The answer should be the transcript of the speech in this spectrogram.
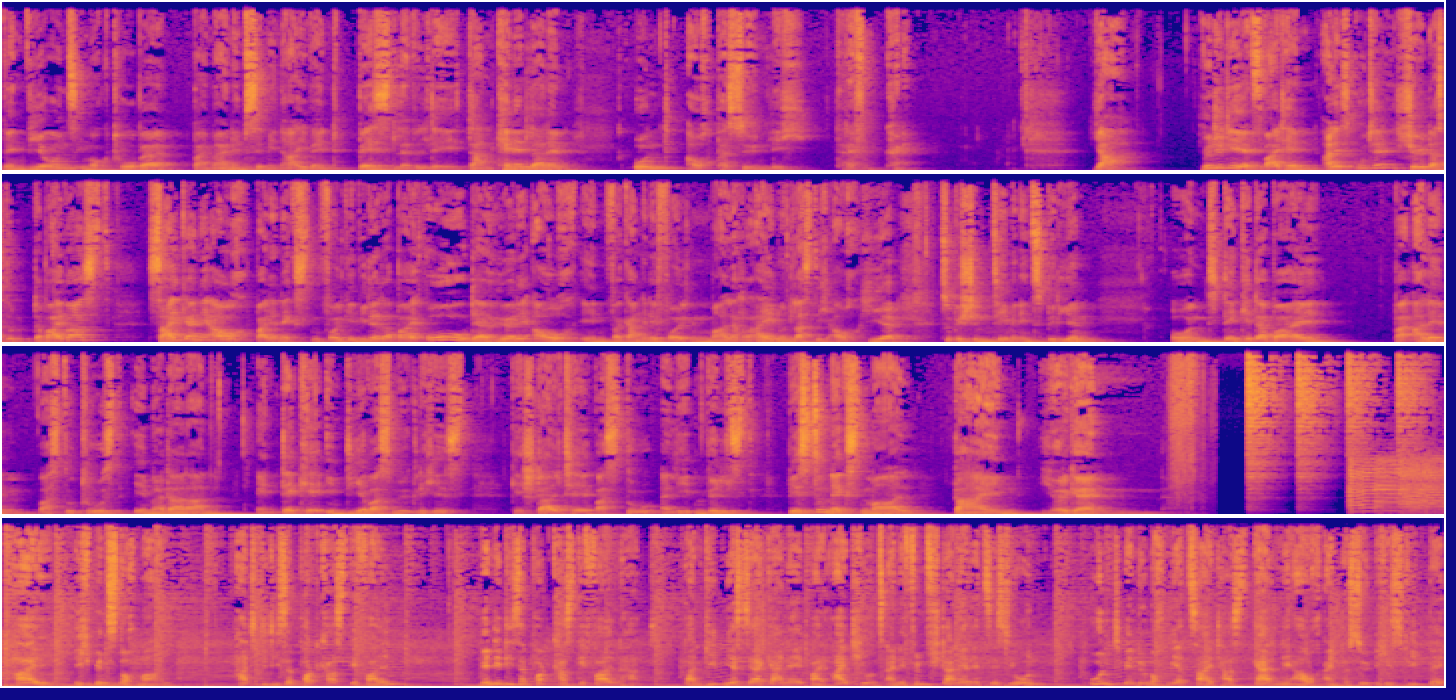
wenn wir uns im Oktober bei meinem Seminarevent Best Level Day dann kennenlernen und auch persönlich treffen können. Ja, ich wünsche dir jetzt weiterhin alles Gute. Schön, dass du dabei warst. Sei gerne auch bei der nächsten Folge wieder dabei oder höre auch in vergangene Folgen mal rein und lass dich auch hier zu bestimmten Themen inspirieren. Und denke dabei, bei allem, was du tust, immer daran, entdecke in dir, was möglich ist, gestalte, was du erleben willst. Bis zum nächsten Mal, dein Jürgen. Hi, ich bin's nochmal. Hat dir dieser Podcast gefallen? Wenn dir dieser Podcast gefallen hat, dann gib mir sehr gerne bei iTunes eine 5-Sterne-Rezession und wenn du noch mehr Zeit hast, gerne auch ein persönliches Feedback,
